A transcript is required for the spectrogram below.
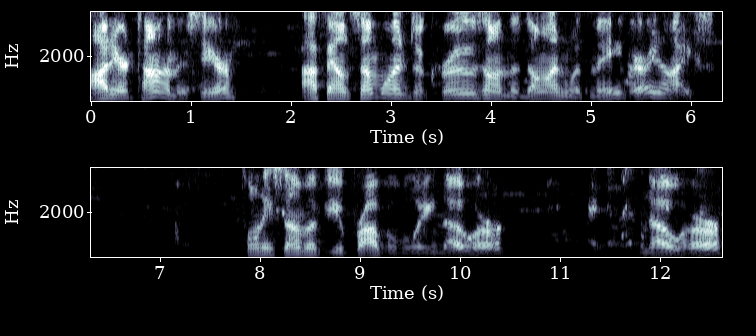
Hot Air Tom is here. I found someone to cruise on the Dawn with me. Very nice. 20 some of you probably know her. Know her.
